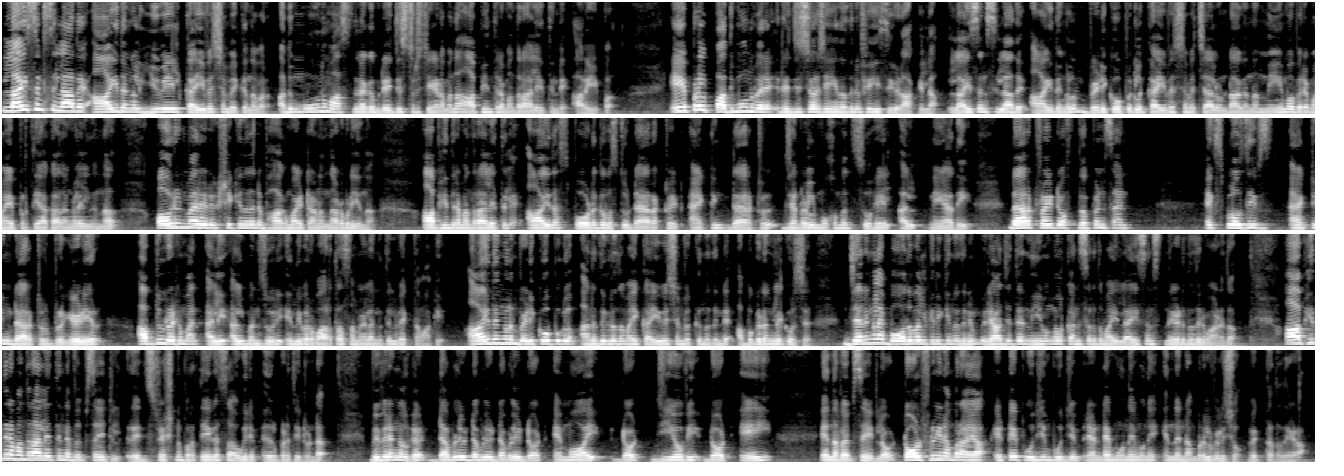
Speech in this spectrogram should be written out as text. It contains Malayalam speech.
ലൈസൻസ് ഇല്ലാതെ ആയുധങ്ങൾ യു എയിൽ കൈവശം വെക്കുന്നവർ അത് മൂന്ന് മാസത്തിനകം രജിസ്റ്റർ ചെയ്യണമെന്ന ആഭ്യന്തര മന്ത്രാലയത്തിന്റെ അറിയിപ്പ്. ഏപ്രിൽ പതിമൂന്ന് വരെ രജിസ്റ്റർ ചെയ്യുന്നതിന് ഫീസ് ഈടാക്കില്ല. ലൈസൻസ് ഇല്ലാതെ ആയുധങ്ങളും വെടിക്കോപ്പുകളും കൈവശം വെച്ചാൽ ഉണ്ടാകുന്ന നിയമപരമായ പ്രത്യാഘാതങ്ങളിൽ നിന്ന് പൗരന്മാരെ രക്ഷിക്കുന്നതിന്റെ ഭാഗമായിട്ടാണ് നടപടിയെന്ന് ആഭ്യന്തര മന്ത്രാലയത്തിലെ ആയുധ സ്ഫോടക വസ്തു directorate acting director general Mohammed Suhail Al Neyadi directorate of weapons and explosives acting director brigadier Abdul Rahman Ali Al Mansoori എന്നിവർ വാർത്താ സമ്മേളനത്തിൽ വ്യക്തമാക്കി. ആയുധങ്ങളും വെടിക്കോപ്പുകളും അനധികൃതമായി കൈവശം വെക്കുന്നതിന്റെ അപകടങ്ങളെക്കുറിച്ച് ജനങ്ങളെ ബോധവൽക്കരിക്കുന്നതിനും രാജ്യത്തെ നിയമങ്ങൾക്കനുസൃതമായി ലൈസൻസ് നേടുന്നതിനുമാണിത്. ആഭ്യന്തര മന്ത്രാലയത്തിന്റെ വെബ്സൈറ്റിൽ രജിസ്ട്രേഷന് പ്രത്യേക സൗകര്യം ഏർപ്പെടുത്തിയിട്ടുണ്ട്. വിവരങ്ങൾക്ക് W dot M O I dot G O V dot A എന്ന വെബ്സൈറ്റിലോ ടോൾ ഫ്രീ നമ്പറായ എട്ട് പൂജ്യം പൂജ്യം രണ്ട് മൂന്ന് മൂന്ന് എന്ന നമ്പറിൽ വിളിച്ചോ വ്യക്തത തേടാം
